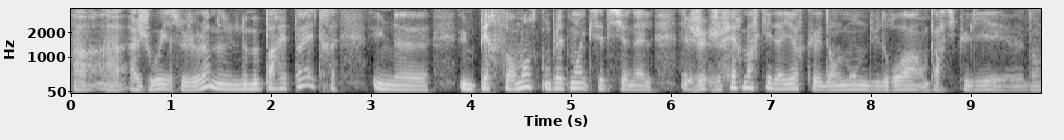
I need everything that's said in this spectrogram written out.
à, à jouer à ce jeu-là ne, me paraît pas être une, euh, une performance complètement exceptionnelle. Je, je fais remarquer d'ailleurs que dans le monde du droit, en particulier dans,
